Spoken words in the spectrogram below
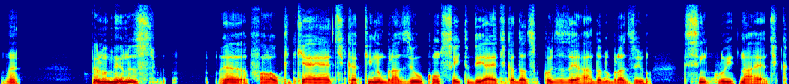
né? Pelo menos é, falar o que, que é ética aqui no Brasil, o conceito de ética das coisas erradas no Brasil que se inclui na ética.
